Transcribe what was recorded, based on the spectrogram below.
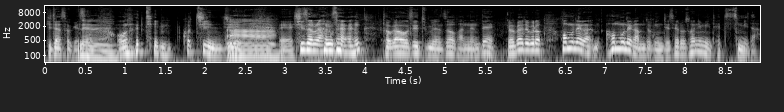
기자석에서 네네. 어느 팀 코치인지 아, 예, 시선을 항상 더가웃에 두면서 봤는데 결과적으로 허문회 감- 허문회 감독이 이제 새로 선임이 됐습니다.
